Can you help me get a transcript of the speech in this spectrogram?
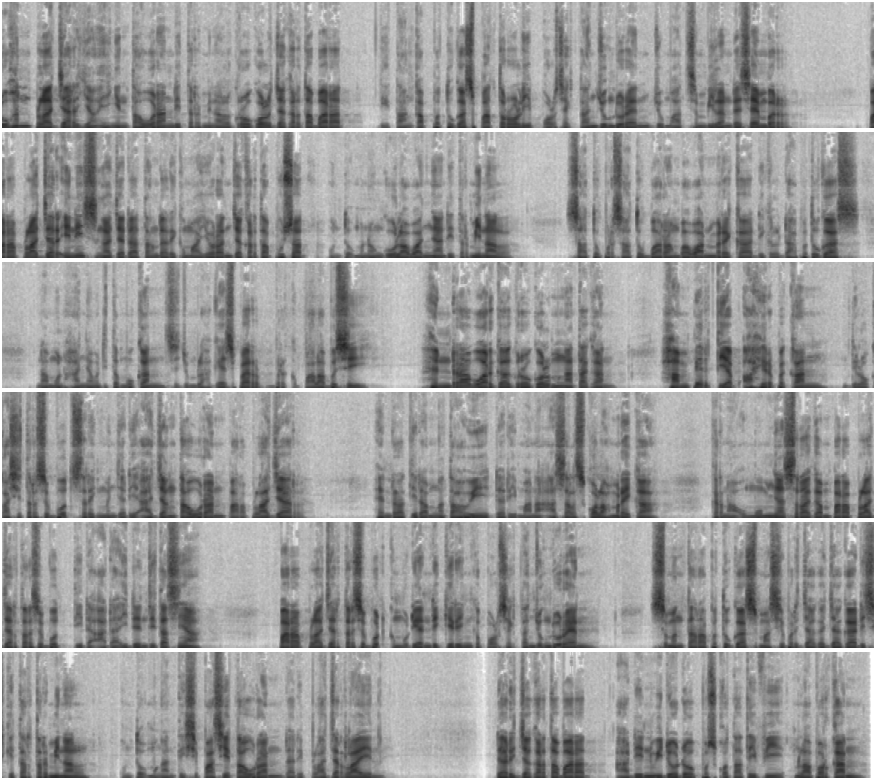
Puluhan pelajar yang ingin tawuran di Terminal Grogol, Jakarta Barat ditangkap petugas patroli Polsek Tanjung Duren Jumat 9 Desember. Para pelajar ini sengaja datang dari Kemayoran, Jakarta Pusat untuk menunggu lawannya di terminal. Satu persatu barang bawaan mereka digeledah petugas, namun hanya ditemukan sejumlah gesper berkepala besi. Hendra warga Grogol mengatakan, hampir tiap akhir pekan di lokasi tersebut sering menjadi ajang tawuran para pelajar. Hendra tidak mengetahui dari mana asal sekolah mereka, karena umumnya seragam para pelajar tersebut tidak ada identitasnya. Para pelajar tersebut kemudian dikirim ke Polsek Tanjung Duren. Sementara petugas masih berjaga-jaga di sekitar terminal untuk mengantisipasi tawuran dari pelajar lain. Dari Jakarta Barat, Adin Widodo, Poskota TV, melaporkan.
